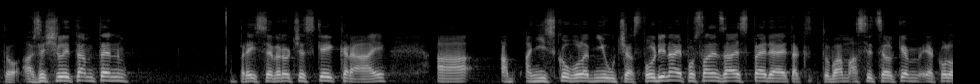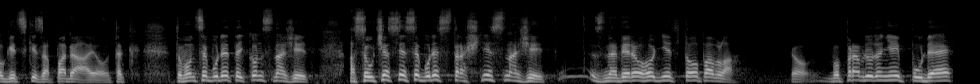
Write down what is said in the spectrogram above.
to. A řešili tam ten prej severočeský kraj a a, a nízkou volební účast. Foldina je poslanec za SPD, tak to vám asi celkem jako logicky zapadá. Jo? Tak to on se bude teď snažit a současně se bude strašně snažit znevěrohodnit toho Pavla. Jo, opravdu do něj půjde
